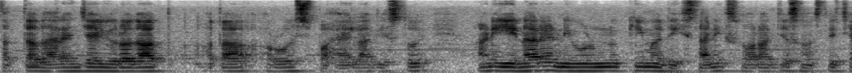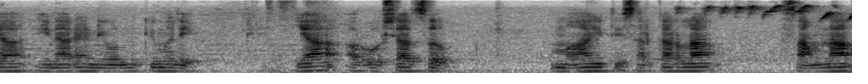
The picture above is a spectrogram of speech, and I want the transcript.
सत्ताधाऱ्यांच्या विरोधात आता रोष पाहायला दिसतोय. आणि येणाऱ्या निवडणुकीमध्ये स्थानिक स्वराज्य संस्थेच्या येणाऱ्या निवडणुकीमध्ये या रोषाचं महायुती सरकारला सामना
